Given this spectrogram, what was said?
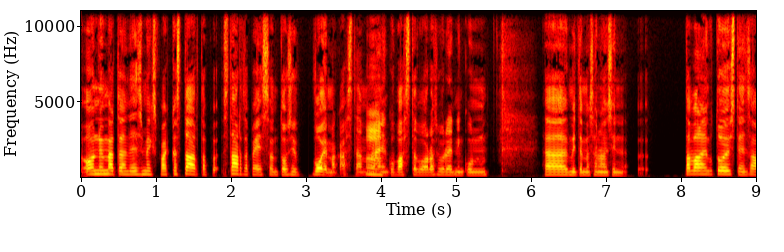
on ymmärtänyt, että esimerkiksi vaikka startup, startupeissa on tosi voimakas tämmöinen mm. niin kuin vastavuoroisuuden, niin kuin, äh, mitä mä sanoisin, tavallaan niin toistensa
